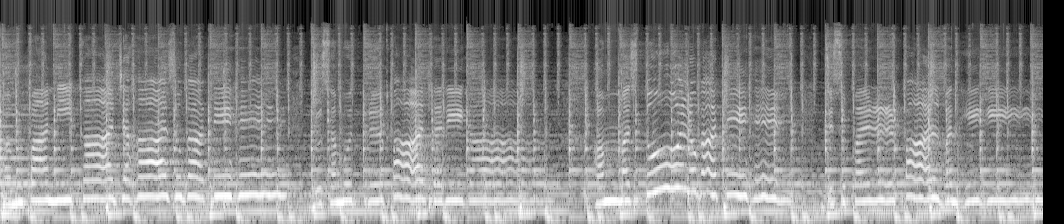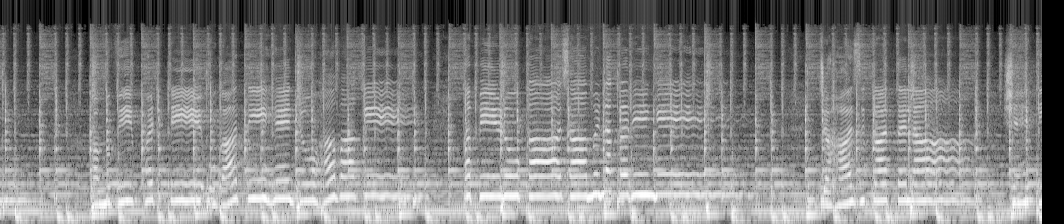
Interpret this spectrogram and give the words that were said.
हम पानी का जहाज़ उगाते हैं, जो समुद्र पार करेगा। हम मस्तूल उगाते हैं, जिस पर पाल बंधेगी। हम भी बेफट्टे उगाते हैं जो हवा के। पेड़ों का जहाज़ का तला शहतीर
